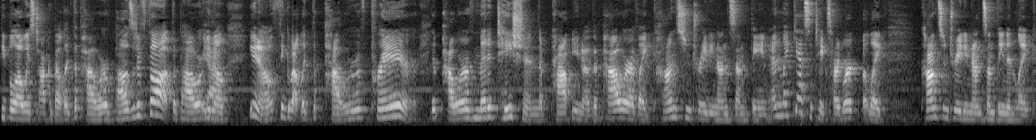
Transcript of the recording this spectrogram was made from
people always talk about like the power of positive thought, the power, you know, you know, think about like the power of prayer, the power of meditation, the power, you know, the power of like concentrating on something. And like yes, it takes hard work, but like concentrating on something and like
